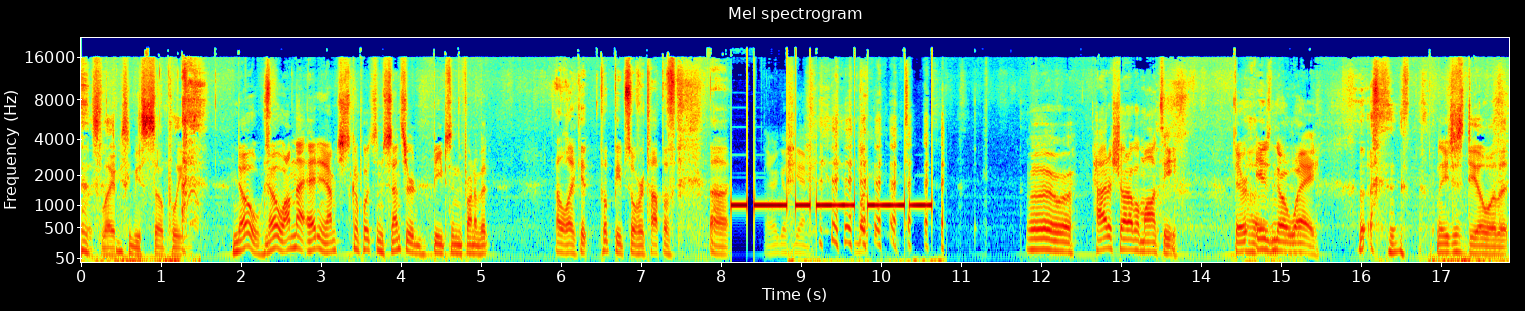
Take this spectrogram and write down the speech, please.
this later. He's gonna be so pleased. No, no, I'm not editing. I'm just going to put some censored beeps in front of it. I like it. Put beeps over top of. Uh, There he goes again. uh, how to shut up a Monty. There oh, is no way. No, you just deal with it.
